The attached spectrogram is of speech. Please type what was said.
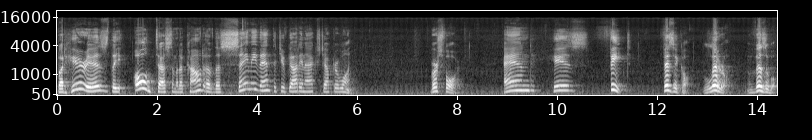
But here is the Old Testament account of the same event that you've got in Acts chapter 1. Verse 4 And his feet, physical, literal, visible,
